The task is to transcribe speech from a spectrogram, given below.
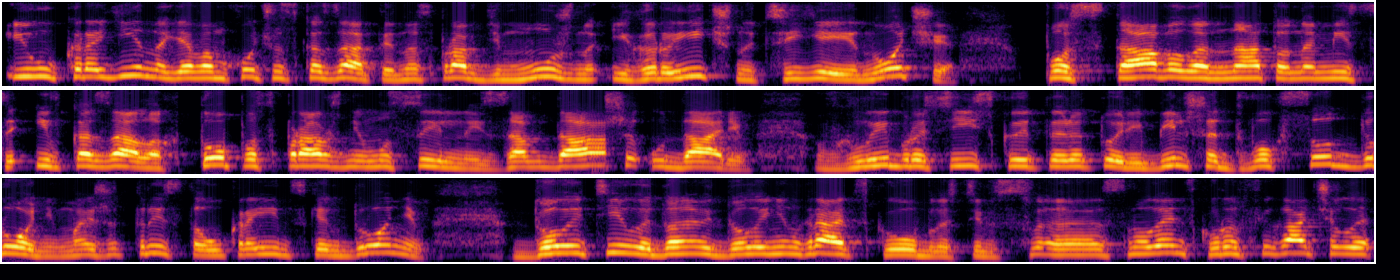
І Україна, я вам хочу сказати, насправді мужно і героїчно цієї ночі поставила НАТО на місце і вказала, хто по-справжньому сильний, завдавши ударів в глиб російської території. Більше 200 дронів, майже 300 українських дронів долетіли до навіть до Ленінградської області, в е, Смоленську розфігачили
